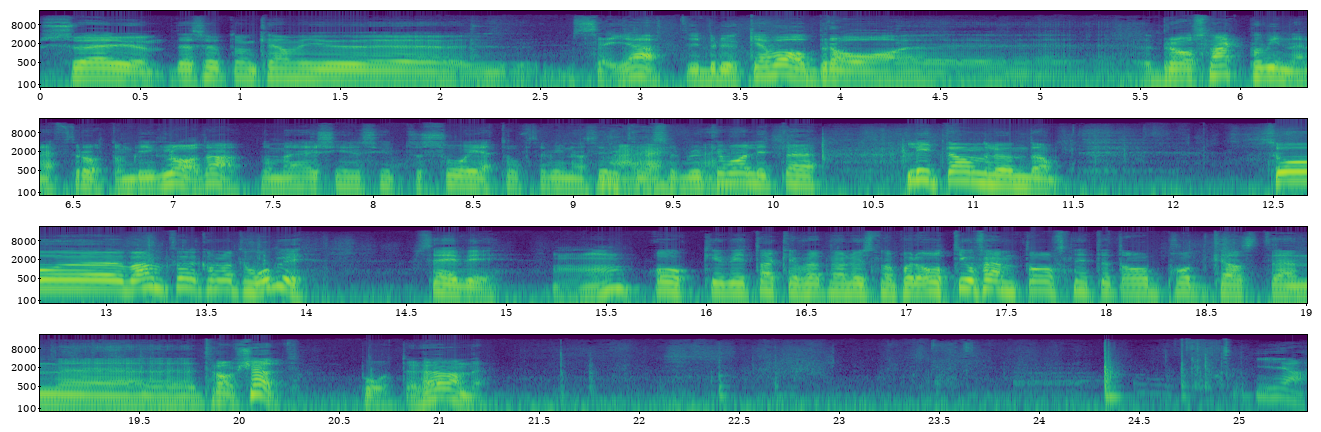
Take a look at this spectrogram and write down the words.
Så är det ju. Dessutom kan vi ju eh, säga att det brukar vara bra eh, Bra snack på vinnaren efteråt. De blir glada. De här syns ju inte så jätteofta vinna cirklar. Nej, Så det brukar nej. vara lite, lite annorlunda. Så eh, varmt välkomna till Åby. Säger vi. Mm. Och vi tackar för att ni har lyssnat på det 85 avsnittet av podcasten eh, Travkött. På återhörande. Ja.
